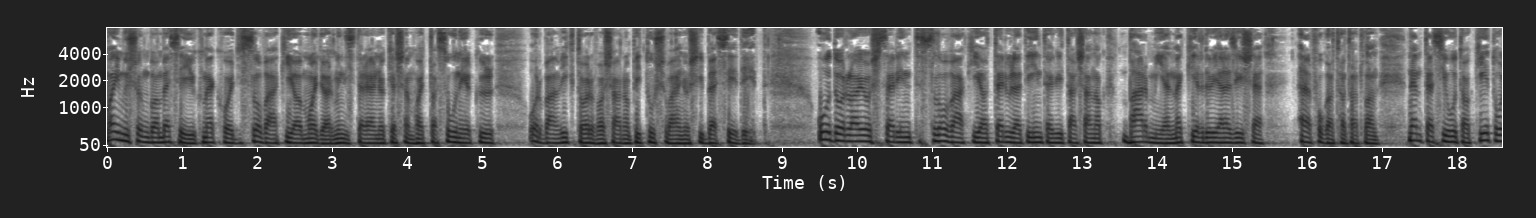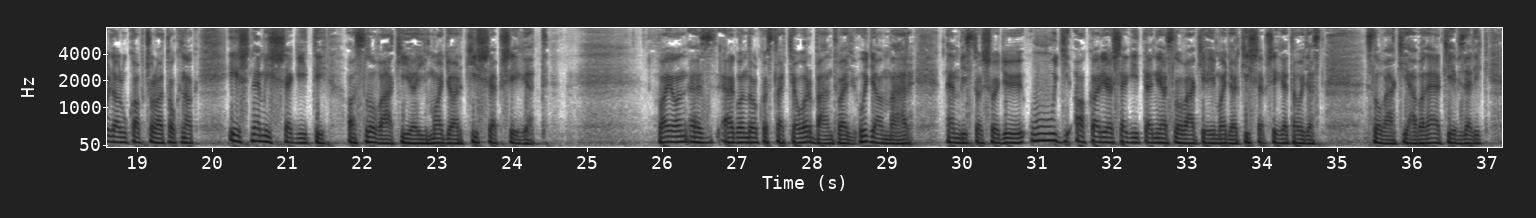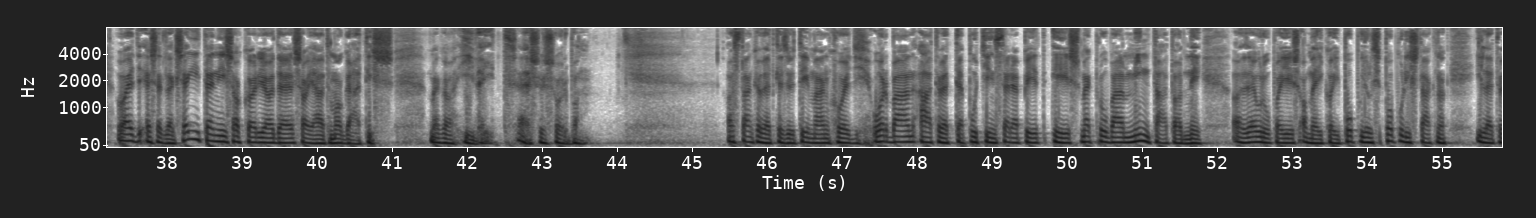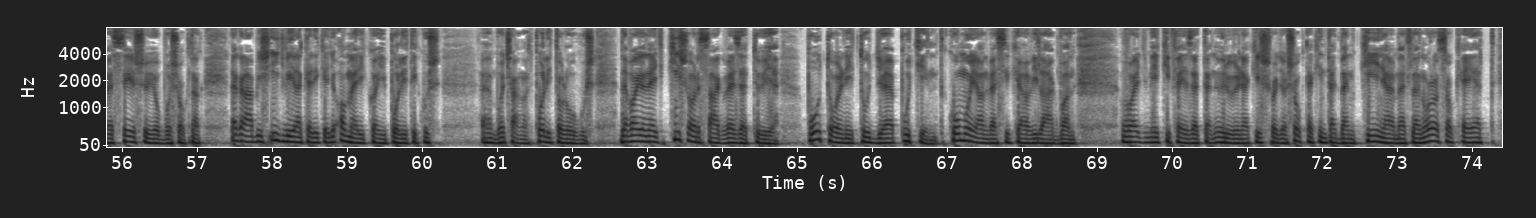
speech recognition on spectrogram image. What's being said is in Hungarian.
Mai műsorunkban beszéljük meg, hogy Szlovákia magyar miniszterelnöke sem hagyta szó nélkül Orbán Viktor vasárnapi tusványosi beszédét. Ódor Lajos szerint Szlovákia területi integritásának bármilyen megkérdőjelezése elfogadhatatlan. Nem tesz jót a kétoldalú kapcsolatoknak, és nem is segíti a szlovákiai magyar kisebbséget. Vajon ez elgondolkoztatja Orbánt, vagy ugyan már nem biztos, hogy ő úgy akarja segíteni a szlovákiai magyar kisebbséget, ahogy azt Szlovákiában elképzelik, vagy esetleg segíteni is akarja, de saját magát is, meg a híveit elsősorban. Aztán következő témánk, hogy Orbán átvette Putyin szerepét, és megpróbál mintát adni az európai és amerikai populistáknak, illetve szélsőjobbosoknak. Legalábbis így vélekedik egy amerikai politikus bocsánat, politológus, de vajon egy kisország vezetője pótolni tudja-e Putyint, komolyan veszik-e a világban, vagy még kifejezetten örülnek is, hogy a sok tekintetben kényelmetlen oroszok helyett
